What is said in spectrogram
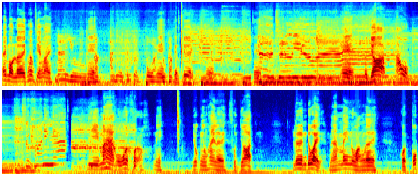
ได้หมดเลย เพิ่มเสียงหน่อย ได้อยู่นี่กับอดีตกันเจ็บปวดนี่อยู่กับเปลี่ยนขึ้นนี่นี่นี่สุดยอด เอ้า ดีมาก โอ้ยคนนี่ ยกนิ้วให้เลย สุดยอด ลื่นด้วยนะ ไม่หน่วงเลย กดปุ๊บ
